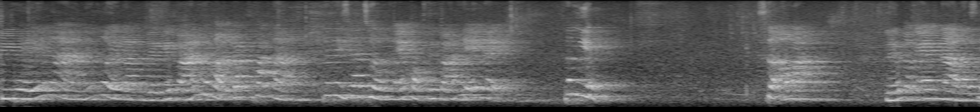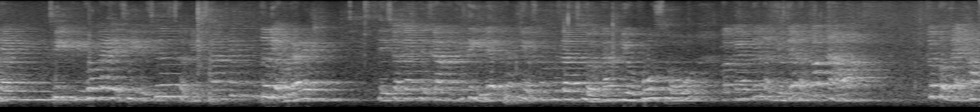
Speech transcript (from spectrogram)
Vì thế là những về cái toán nhưng mà băn khoăn là à? thế thì ra trường em học cái toán thì em lại thất nghiệp. Sợ mà nếu mà các em nào mà xem chị thì hôm nay chị chưa chuẩn bị sang cái tư liệu ở đây. Thế cho các em thấy rằng là cái tỷ lệ thất nghiệp trong ra trường đang nhiều vô số. Và các em biết là nhiều nhất là cấp nào ạ? Cấp bậc đại học.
